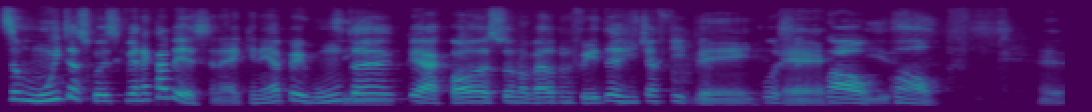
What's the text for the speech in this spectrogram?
são muitas coisas que vem na cabeça, né? Que nem a pergunta, que a qual é a sua novela preferida, a gente já fica. Bem, Poxa, é, qual? Isso. Qual? É.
